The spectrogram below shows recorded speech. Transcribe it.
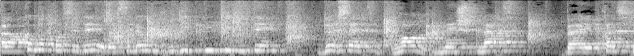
Alors, comment procéder? Eh ben, C'est là où je vous dis que l'utilité de cette grande mèche plate, ben, elle est presque...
